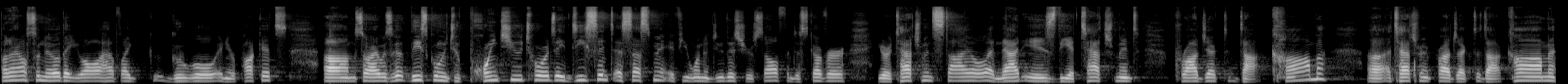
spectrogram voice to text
But I also know that you all have like Google in your pockets. Um, so I was at least going to point you towards a decent assessment if you want to do this yourself and discover your attachment style. And that is the attachmentproject.com. Uh, attachmentproject.com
